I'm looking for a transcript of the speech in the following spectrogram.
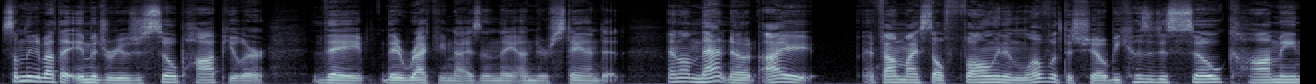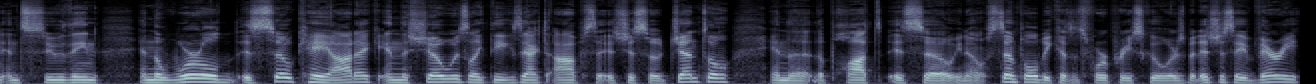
something about that imagery was just so popular. They they recognize it and they understand it. And on that note, I I found myself falling in love with the show because it is so calming and soothing, and the world is so chaotic, and the show is like the exact opposite. It's just so gentle, and the, the plot is so, you know, simple because it's for preschoolers, but it's just a very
